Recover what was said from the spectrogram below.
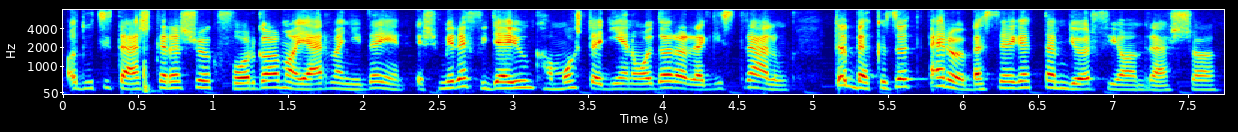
a duci társkeresők forgalma a járvány idején, és mire figyeljünk, ha most egy ilyen oldalra regisztrálunk? Többek között erről beszélgettem Györfi Andrással.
